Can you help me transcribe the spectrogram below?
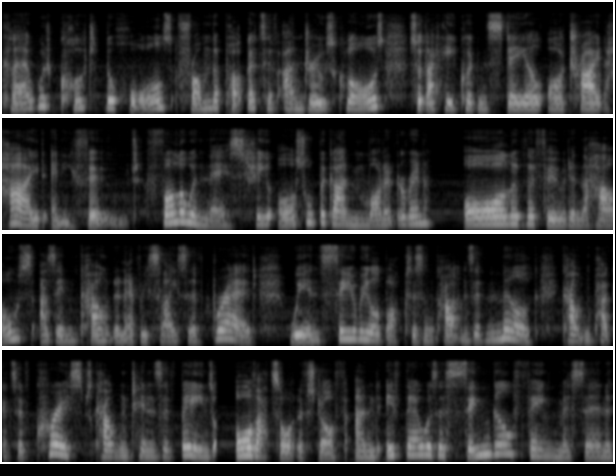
Claire would cut the holes from the pockets of Andrew's clothes so that he couldn't steal or try to hide any food. Following this, she also began monitoring all of the food in the house, as in counting every slice of bread, weighing cereal boxes and cartons of milk, counting packets of crisps, counting tins of beans, all that sort of stuff. And if there was a single thing missing,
